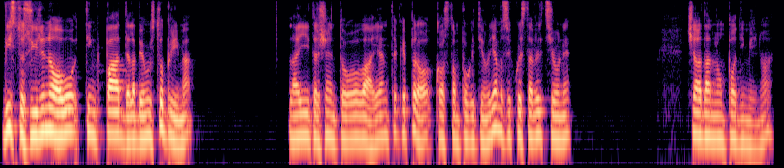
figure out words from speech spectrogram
visto sui Lenovo, ThinkPad l'abbiamo visto prima, la i300 Variant che però costa un pochettino. Vediamo se questa versione ce la danno un po' di meno. Eh.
